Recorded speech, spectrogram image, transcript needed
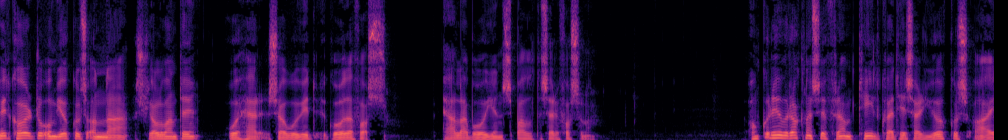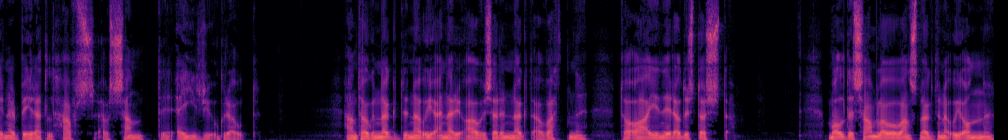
Við kortu um jökulsonna sjálvandi og her sáu foss. Godafoss. Elabógin spaldi sér i fossunum. Onkur hefur raknað seg fram til hvað hessar jökuls ænar bera til havs av sandi, eiri og gráð. Han tók nøgdina og í einari avvisari nøgd av vatni, ta æin er av det størsta. Molde samla av vansnøgdene og i ånne,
